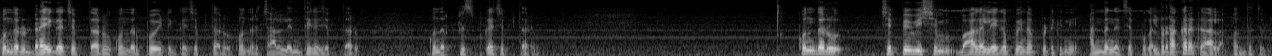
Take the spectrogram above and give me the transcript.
కొందరు డ్రైగా చెప్తారు కొందరు పోయిటిక్గా చెప్తారు కొందరు చాలా లెంతీగా చెప్తారు కొందరు క్రిస్ప్గా చెప్తారు. కొందరు చెప్పే విషయం బాగా లేకపోయినప్పటికీ అందంగా చెప్పగలరు రకరకాల పద్ధతులు.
